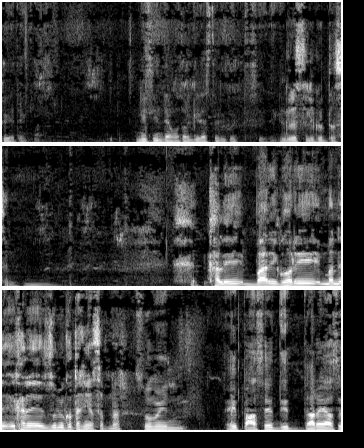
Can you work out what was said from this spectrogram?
শুয়ে থাকি। নিশ্চিন্তে মতো গৃহস্থলী করতেছি। গৃহস্থলী করতেছেন। খালি বাড়ি ঘরে মানে এখানে জমি কোথায় আছে আপনার? জমিন এই পাশে ধারে আছে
